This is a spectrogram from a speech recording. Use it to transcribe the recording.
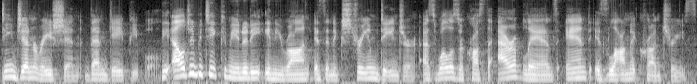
degeneration than gay people. The LGBT community in Iran is in extreme danger, as well as across the Arab lands and Islamic countries,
